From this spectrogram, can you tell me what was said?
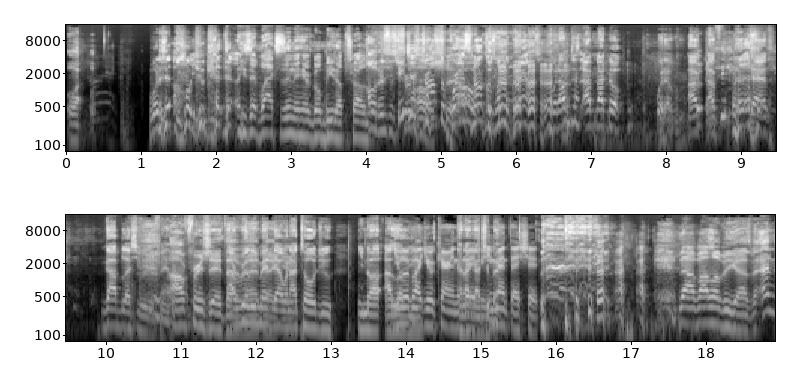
What? What is it? Oh, you get that? He said wax is in here. Go beat up Charlamagne. Oh, this is He true. just Oh, dropped the brass Oh. knuckles on the ground. But I'm just. I'm not. No. Whatever. I, I, Kaz, God bless you and your family. I appreciate that. I really man. meant Thank that when. I told you, you know, I love You you. look like you were carrying the and I got baby. your He back. meant that shit. Nah, but I love you guys, man. And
